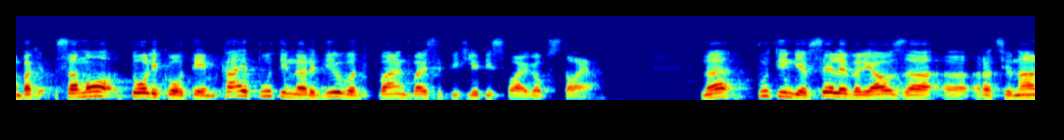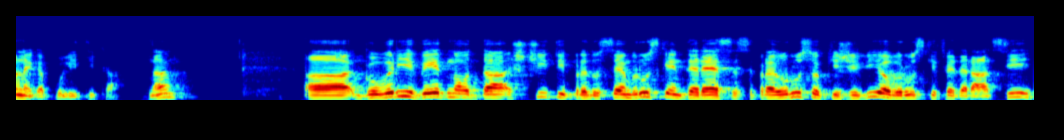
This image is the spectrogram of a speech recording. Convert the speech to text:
Ampak samo toliko o tem, kaj je Putin naredil v 22 letih svojega obstoja. Ne? Putin je vse le veljal za uh, racionalnega politika. Uh, govori vedno, da ščiti predvsem ruske interese, se pravi Rusov, ki živijo v Ruski federaciji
